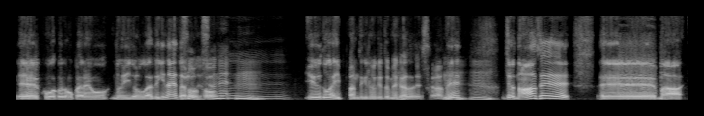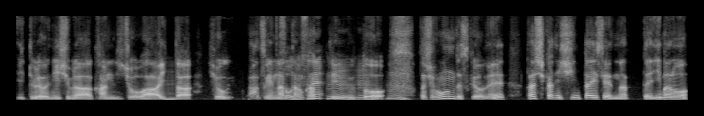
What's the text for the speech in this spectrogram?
えー、高額なお金の移動ができないだろうと。ね。うん。いうのが一般的な受け止め方ですからね。うんうんうん、じゃあなぜ、えー、まあ言ってみれば西村幹事長はああいった表発言になったのかっていうと、私思うんですけどね。確かに新体制になって今の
